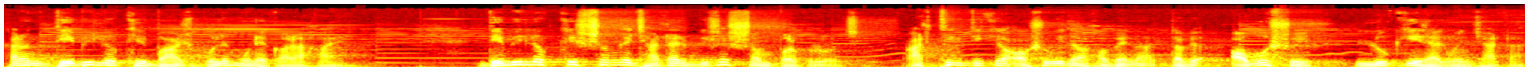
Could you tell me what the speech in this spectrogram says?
কারণ দেবী লক্ষ্মীর বাস বলে মনে করা হয়। দেবী লক্ষ্মীর সঙ্গে ঝাঁটার বিশেষ সম্পর্ক রয়েছে। আর্থিক দিকে অসুবিধা হবে না, তবে অবশ্যই লুকিয়ে রাখবেন ঝাঁটা।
